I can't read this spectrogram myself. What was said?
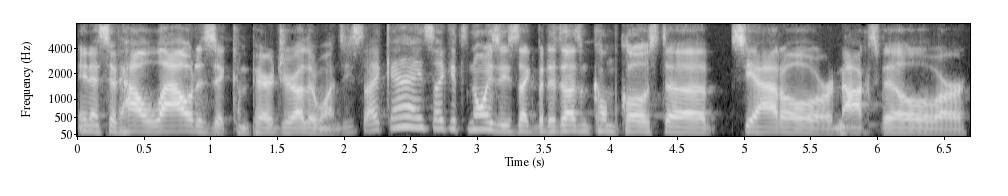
and I said, how loud is it compared to your other ones? He's like, eh, he's like, it's noisy. He's like, but it doesn't come close to Seattle or Knoxville or,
